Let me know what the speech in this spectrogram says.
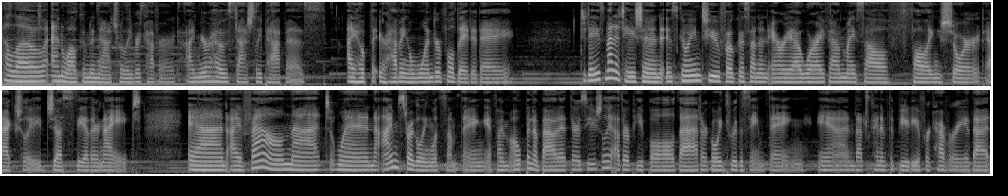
Hello, and welcome to Naturally Recovered. I'm your host, Ashley Pappas. I hope that you're having a wonderful day today. Today's meditation is going to focus on an area where I found myself falling short actually just the other night. And I found that when I'm struggling with something, if I'm open about it, there's usually other people that are going through the same thing. And that's kind of the beauty of recovery that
